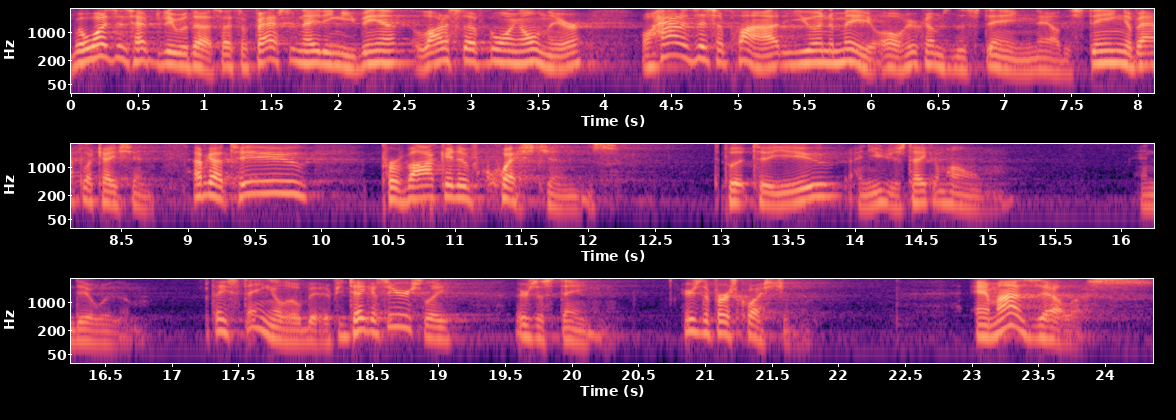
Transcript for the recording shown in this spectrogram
Well, what does this have to do with us? That's a fascinating event, a lot of stuff going on there. Well, how does this apply to you and to me? Oh, here comes the sting now, the sting of application. I've got two provocative questions to put to you, and you just take them home and deal with them. But they sting a little bit. If you take it seriously, there's a sting. Here's the first question Am I zealous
